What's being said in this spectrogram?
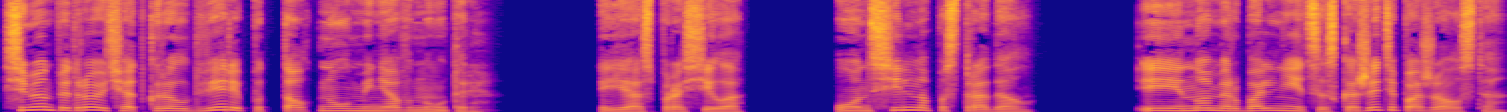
Семён Петрович открыл дверь и подтолкнул меня внутрь. Я спросила, он сильно пострадал? И номер больницы скажите, пожалуйста.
